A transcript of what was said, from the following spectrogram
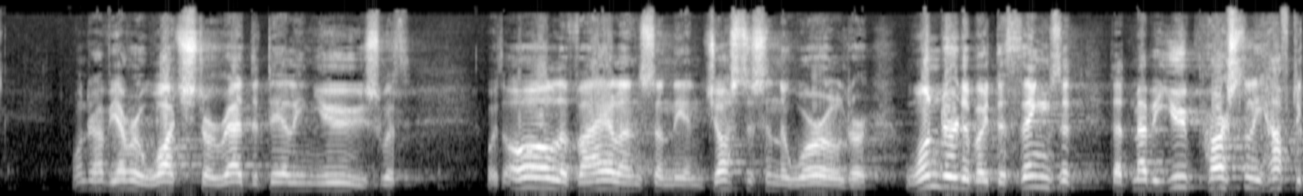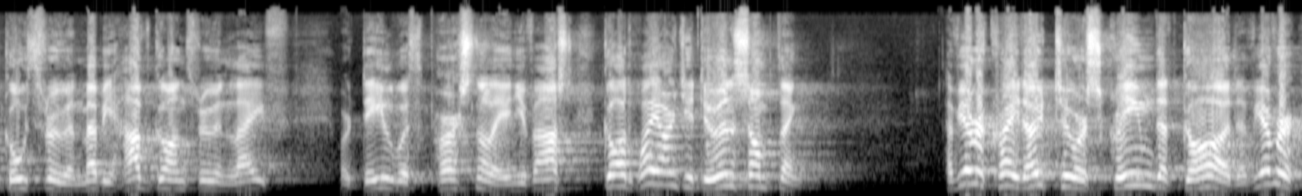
I wonder have you ever watched or read the daily news with, with all the violence and the injustice in the world, or wondered about the things that, that maybe you personally have to go through and maybe have gone through in life? Or deal with personally, and you've asked, God, why aren't you doing something? Have you ever cried out to or screamed at God? Have you ever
